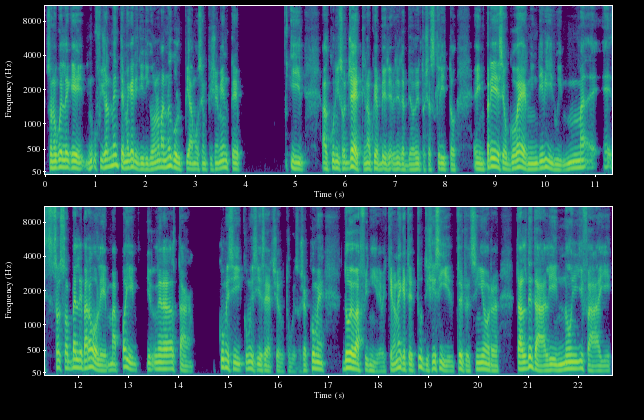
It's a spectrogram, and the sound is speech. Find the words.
sono quelle che ufficialmente magari ti dicono ma noi colpiamo semplicemente i, alcuni soggetti, no? qui vedete abbiamo detto c'è scritto eh, imprese o governi, individui, ma eh, sono so belle parole, ma poi nella realtà come si, come si, esercita tutto questo? Cioè come, dove va a finire? Perché non è che te, tu dici sì, il signor tal de tali non gli fai,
